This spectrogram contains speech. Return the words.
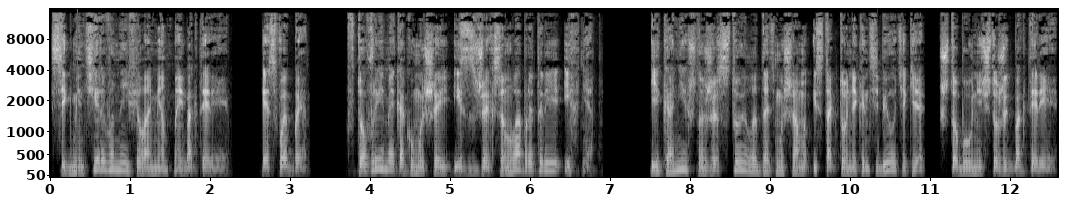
сегментированные филаментные бактерии, СВБ, в то время как у мышей из Jackson Laboratory их нет. И, конечно же, стоило дать мышам из Tectonic антибиотики, чтобы уничтожить бактерии,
